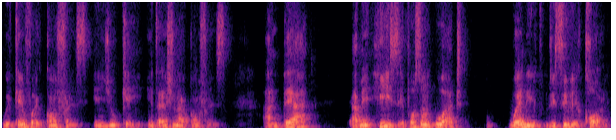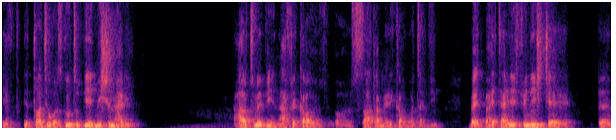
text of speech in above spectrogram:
we came for a conference in UK, international conference. And there, I mean, he is a person who had, when he received a call, if he thought he was going to be a missionary, out maybe in Africa or, or South America or what have you. But by the time he finished uh, uh,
